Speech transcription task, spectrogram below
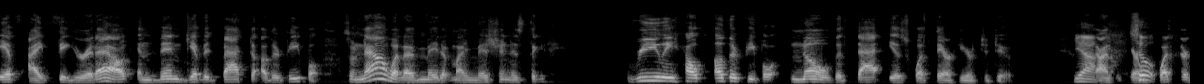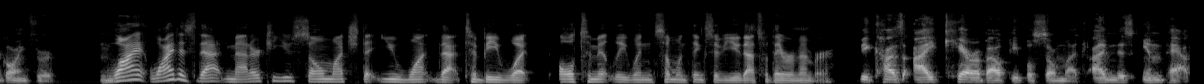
if I figure it out and then give it back to other people. So now, what I've made it my mission is to really help other people know that that is what they're here to do. Yeah. so, what they're going through. Mm. Why, why does that matter to you so much that you want that to be what ultimately, when someone thinks of you, that's what they remember? because I care about people so much. I'm this empath.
